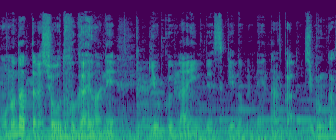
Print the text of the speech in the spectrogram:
物だったら衝動買いはね良くないんですけどもね。なんか自分が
